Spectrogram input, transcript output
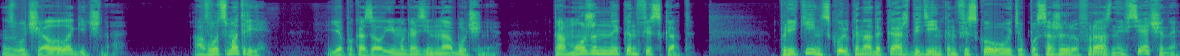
Звучало логично. «А вот смотри!» — я показал ей магазин на обочине. «Таможенный конфискат. Прикинь, сколько надо каждый день конфисковывать у пассажиров разные всячины,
